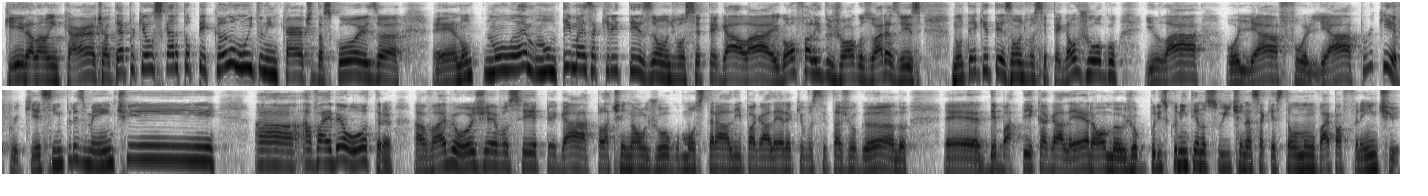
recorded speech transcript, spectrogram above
queira lá o um encarte, até porque os caras estão pecando muito no encarte das coisas, é, não, não, é, não tem mais aquele tesão de você pegar lá, igual eu falei dos jogos várias vezes, não tem aquele tesão de você pegar o jogo, ir lá, olhar, folhar, por quê? Porque simplesmente a, a vibe é outra. A vibe hoje é você pegar, platinar o jogo, mostrar ali pra galera que você tá jogando, é, debater com a galera, ó, oh, meu jogo. Por isso que o Nintendo Switch nessa questão não vai pra frente,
